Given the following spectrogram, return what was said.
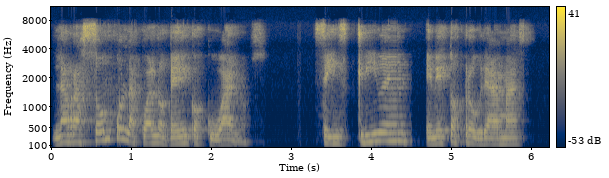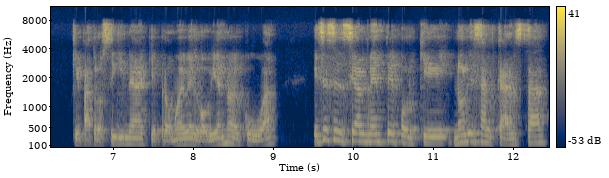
La razón por la cual los médicos cubanos se inscriben en estos programas que patrocina, que promueve el gobierno de Cuba, es esencialmente porque no les alcanza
